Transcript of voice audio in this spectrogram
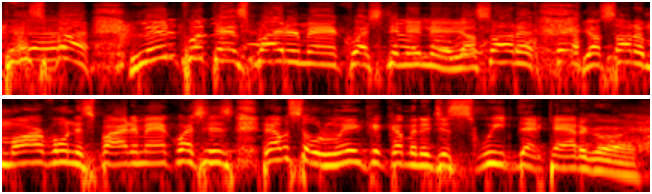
From the That's why Lynn put that Spider-Man question in there. Y'all saw the y'all saw the Marvel and the Spider-Man questions. That was so Lynn could come in and just sweep that category.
